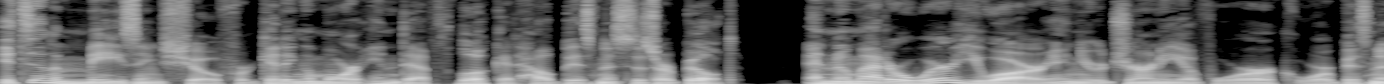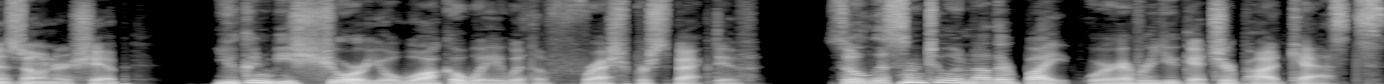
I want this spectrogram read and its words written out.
It's an amazing show for getting a more in depth look at how businesses are built. And no matter where you are in your journey of work or business ownership, you can be sure you'll walk away with a fresh perspective. So listen to Another Bite wherever you get your podcasts.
